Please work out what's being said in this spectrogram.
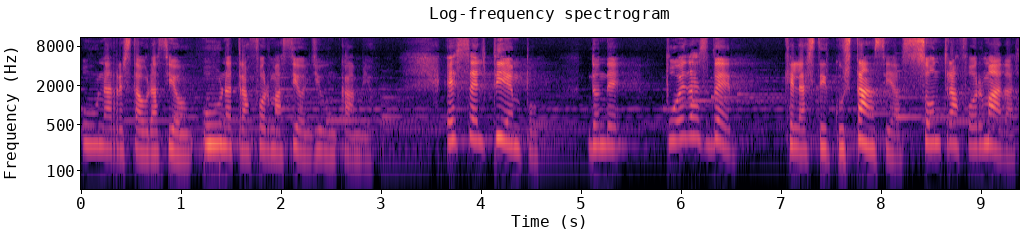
una restauración, una transformación y un cambio. Es el tiempo donde puedas ver que las circunstancias son transformadas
